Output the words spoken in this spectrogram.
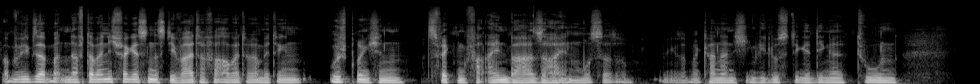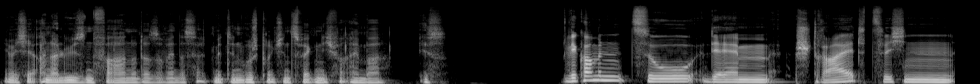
Aber wie gesagt, man darf dabei nicht vergessen, dass die Weiterverarbeitung mit den ursprünglichen Zwecken vereinbar sein muss. Also wie gesagt, man kann da nicht irgendwie lustige Dinge tun, irgendwelche Analysen fahren oder so, wenn das halt mit den ursprünglichen Zwecken nicht vereinbar ist. Wir kommen zu dem Streit zwischen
